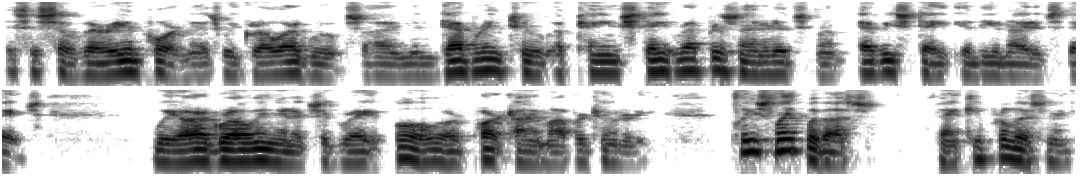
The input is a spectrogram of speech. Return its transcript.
This is so very important as we grow our groups. I'm endeavoring to obtain state representatives from every state in the United States. We are growing, and it's a great full or part time opportunity. Please link with us. Thank you for listening.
